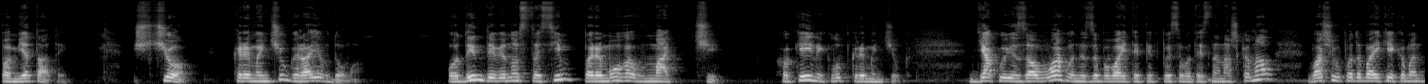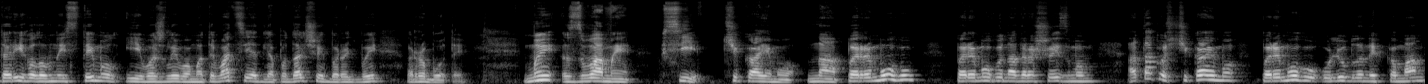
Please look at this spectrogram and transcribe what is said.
пам'ятати, що Кременчук грає вдома. 1,97 перемога в матчі. Хокейний клуб Кременчук. Дякую за увагу. Не забувайте підписуватись на наш канал. Ваші вподобайки, коментарі, головний стимул і важлива мотивація для подальшої боротьби роботи. Ми з вами всі чекаємо на перемогу, перемогу над рашизмом, а також чекаємо перемогу улюблених команд,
